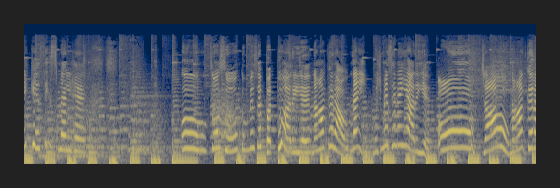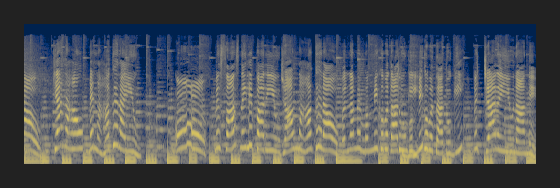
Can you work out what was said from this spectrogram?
स्मेल है? ओह सो तुम में से बदबू आ रही है। नहा कर आओ। नहीं मुझमें से नहीं आ रही है। ओह जाओ नहा कर आओ। क्या नहाओ मैं नहा कर आई हूँ। ओह मैं सांस नहीं ले पा रही हूँ। जाओ नहा कर आओ वरना मैं मम्मी को बता दूँगी। मम्मी को बता दोगी? मैं जा रही हूँ नहाने।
